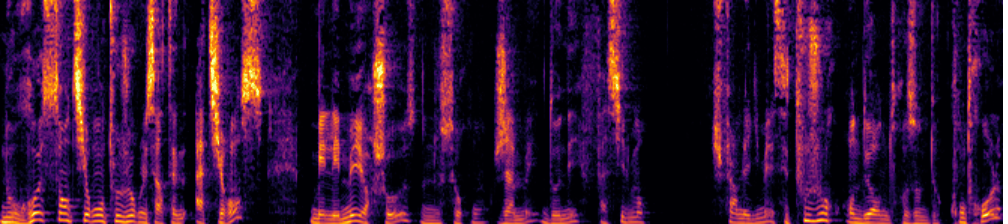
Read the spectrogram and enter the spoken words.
nous ressentirons toujours une certaine attirance, mais les meilleures choses ne nous seront jamais données facilement. Je ferme les guillemets, c'est toujours en dehors de notre zone de contrôle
